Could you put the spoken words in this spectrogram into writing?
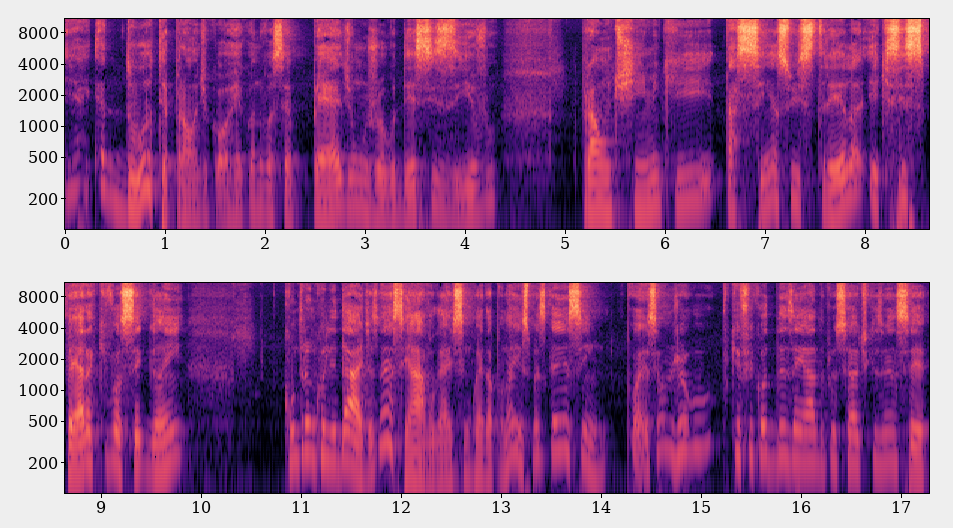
E é duro ter para onde correr quando você perde um jogo decisivo para um time que tá sem a sua estrela e que se espera que você ganhe com tranquilidade. Não é assim, ah, vou ganhar de 50 pontos, não é isso, mas ganha assim. Pô, esse é um jogo que ficou desenhado para o Celtics vencer.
